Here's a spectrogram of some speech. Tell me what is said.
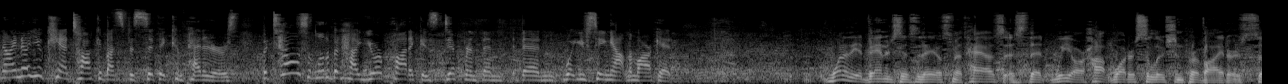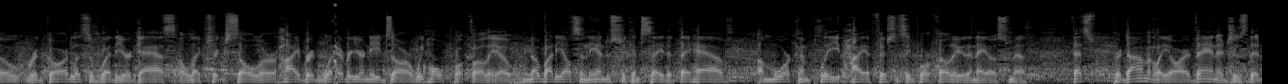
Now, I know you can't talk about specific competitors, but tell us a little bit how your product is different than, than what you're seeing out in the market one of the advantages that A.O. Smith has is that we are hot water solution providers. So regardless of whether you're gas, electric, solar, hybrid, whatever your needs are, we whole portfolio. Nobody else in the industry can say that they have a more complete high efficiency portfolio than A.O. Smith. That's predominantly our advantage is that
